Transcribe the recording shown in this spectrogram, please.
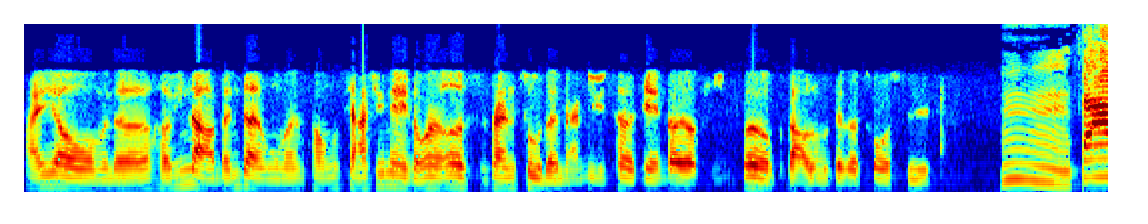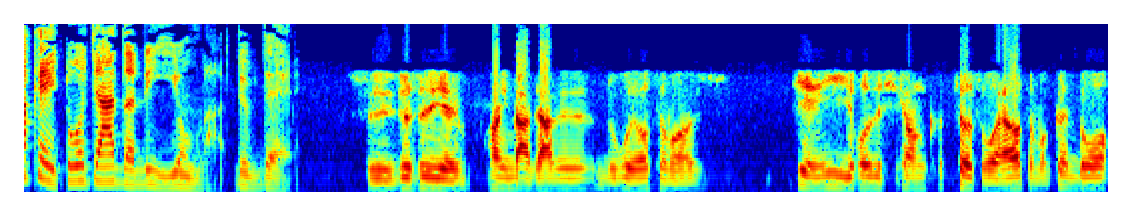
还有我们的和平岛等等，我们从辖区内总共有二十三处的男女厕间都有提都有导入这个措施。嗯，大家可以多加的利用啦，对不对？是，就是也欢迎大家，就是如果有什么建议或者希望厕所还有什么更多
